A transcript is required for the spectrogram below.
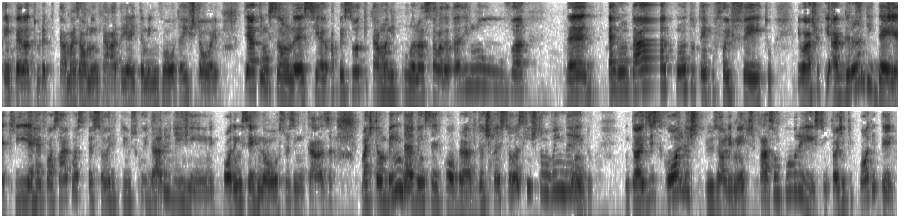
temperatura que está mais aumentada, e aí também volta a história. Ter atenção, né, se a pessoa que está manipulando a salada está de luva, né, perguntar quanto tempo foi feito. Eu acho que a grande ideia aqui é reforçar com as pessoas de que os cuidados de higiene podem ser nossos em casa, mas também devem ser cobrados das pessoas que estão vendendo. Então, as escolhas dos alimentos passam por isso. Então, a gente pode ter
